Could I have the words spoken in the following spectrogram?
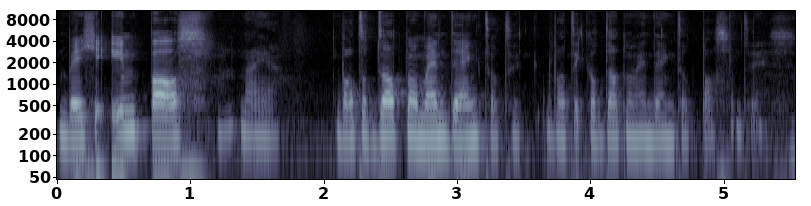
een beetje inpas. Nou ja, wat op dat moment denk dat ik, wat ik op dat moment denk dat passend is.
